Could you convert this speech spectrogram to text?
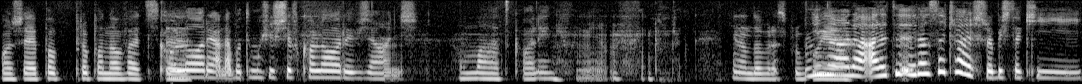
może poproponować... e, Kolory, ale bo ty musisz się w kolory wziąć. O matko, ale nie wiem. Nie no, dobra, Nie spróbuję. no, ale, ale ty raz zaczęłaś robić taki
